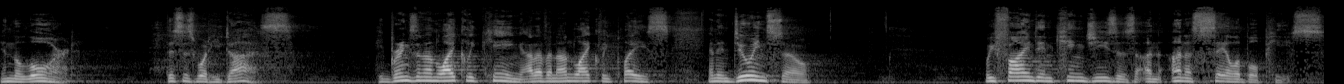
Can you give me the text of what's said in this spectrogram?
in the Lord. This is what he does. He brings an unlikely king out of an unlikely place and in doing so, we find in King Jesus an unassailable peace.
